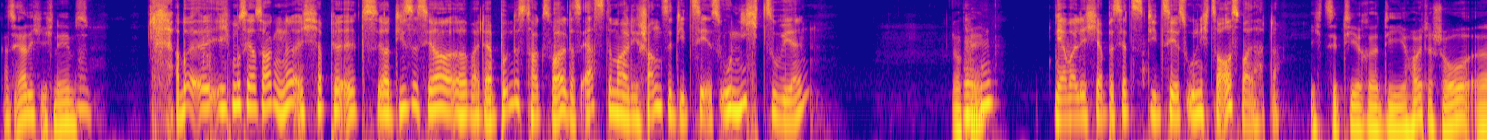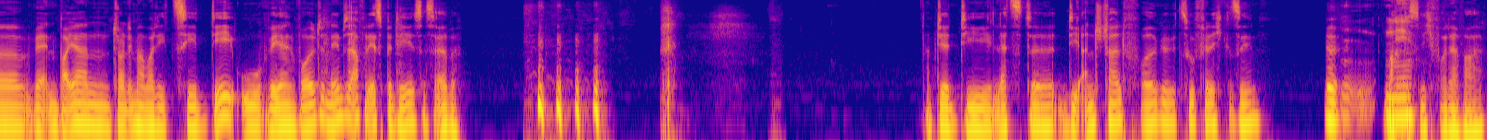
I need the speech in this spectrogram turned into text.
Ganz ehrlich, ich nehm's. Aber äh, ich muss ja sagen, ne, ich habe jetzt ja dieses Jahr äh, bei der Bundestagswahl das erste Mal die Chance, die CSU nicht zu wählen. Okay. Mhm. Ja, weil ich ja bis jetzt die CSU nicht zur Auswahl hatte. Ich zitiere die Heute-Show. Äh, wer in Bayern schon immer mal die CDU wählen wollte, nehmen Sie einfach die SPD, ist dasselbe. Habt ihr die letzte Die Anstalt-Folge zufällig gesehen? Nö. Macht nee. es nicht vor der Wahl.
